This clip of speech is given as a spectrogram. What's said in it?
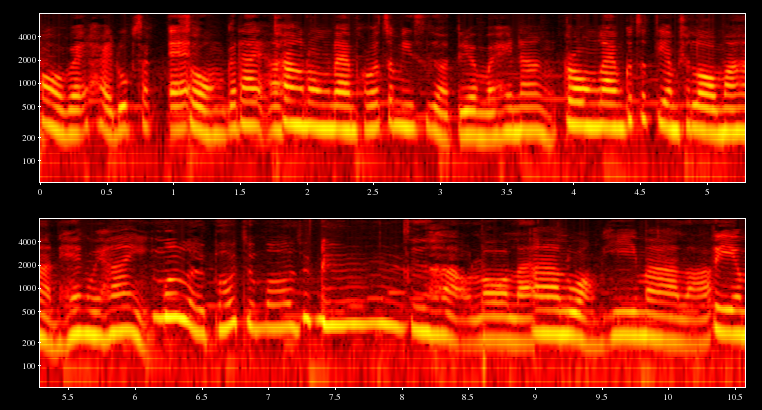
ขอแวะถ่ายรูปสักแอะสองก็ได้อะทางโรงแรมเขาก็จะมีเสือเตรียมไว้ให้นั่ง โรงแรมก็จะเตรียมชะลอมอาหารแห้งไว้ให้ เมื่อไหร่พระจะมาสักที คือหาวรอละอาหลวงพี่มาละ เตรียม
